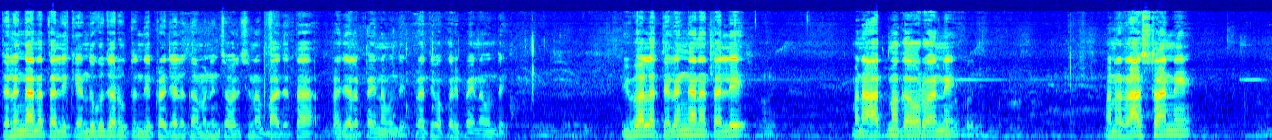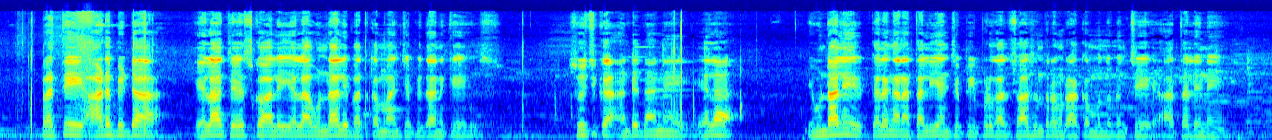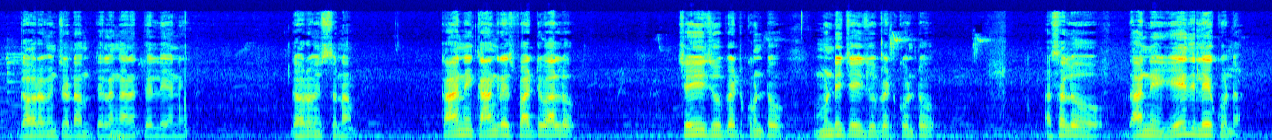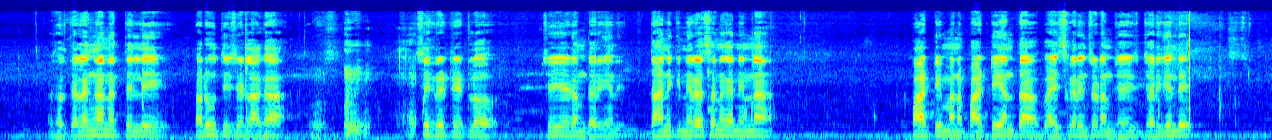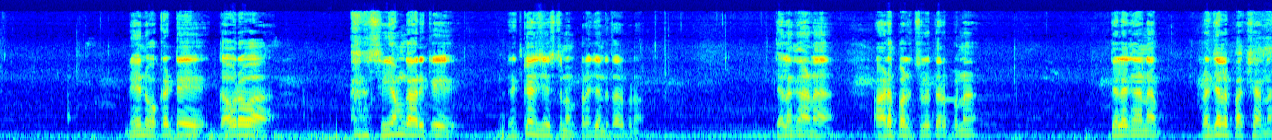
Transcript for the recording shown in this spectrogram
తెలంగాణ తల్లికి ఎందుకు జరుగుతుంది? ప్రజలు గమనించవలసిన బాధ్యత ప్రజలపైన ఉంది ప్రతి ఒక్కరిపైన ఉంది. ఇవాళ తెలంగాణ తల్లి మన ఆత్మగౌరవాన్ని మన రాష్ట్రాన్ని ప్రతి ఆడబిడ్డ ఎలా చేసుకోవాలి ఎలా ఉండాలి బతుకమ్మ అని చెప్పి దానికి సూచిక అంటే దాన్ని ఎలా ఉండాలి తెలంగాణ తల్లి అని చెప్పి ఇప్పుడు కాదు స్వాతంత్రం రాకముందు నుంచి ఆ తల్లిని గౌరవించడం తెలంగాణ తల్లి అని గౌరవిస్తున్నాం. కానీ కాంగ్రెస్ పార్టీ వాళ్ళు చేయి చూపెట్టుకుంటూ ముండి చేయి చూపెట్టుకుంటూ అసలు దాన్ని ఏది లేకుండా అసలు తెలంగాణ తల్లి పరువు తీసేలాగా సెక్రటరియట్లో చేయడం జరిగింది. దానికి నిరసనగా నిన్న పార్టీ మన పార్టీ అంతా బహిష్కరించడం జరిగింది. నేను ఒకటే గౌరవ సీఎం గారికి రిక్వెస్ట్ చేస్తున్నాం ప్రజల తరపున. తెలంగాణ ఆడపడుచుల తరపున తెలంగాణ ప్రజల పక్షాన.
